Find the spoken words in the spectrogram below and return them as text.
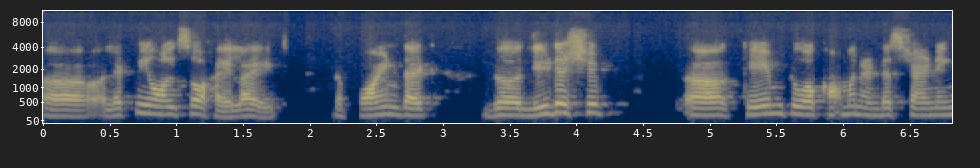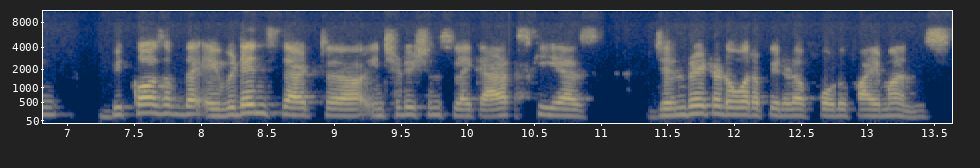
uh, let me also highlight the point that the leadership uh, came to a common understanding because of the evidence that uh, institutions like ASCI has generated over a period of four to five months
